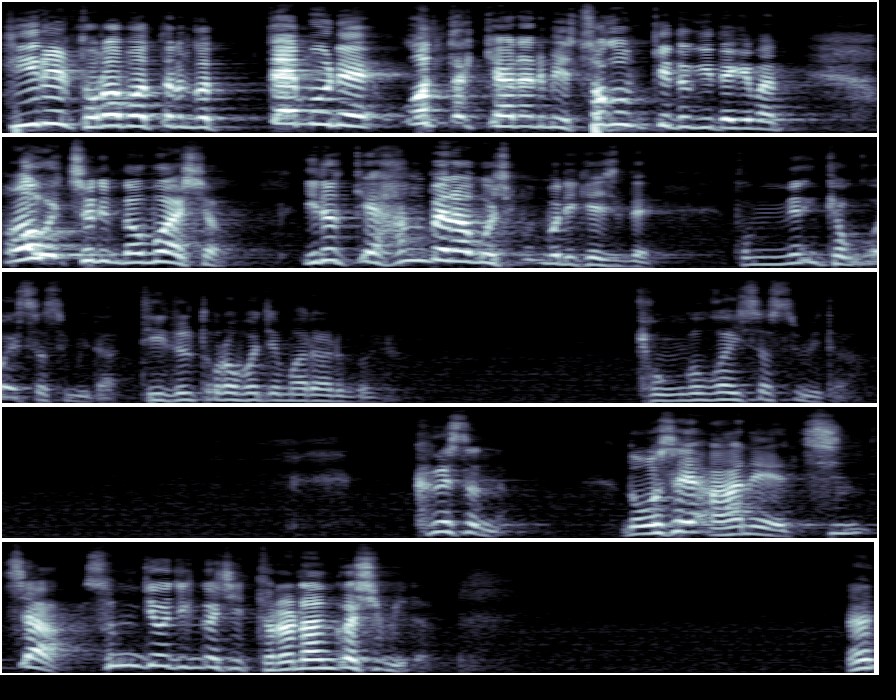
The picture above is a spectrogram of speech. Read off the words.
뒤를 돌아봤다는 것 때문에 어떻게 하나님이 소금 기둥이 되게만 아우 주님 너무하셔. 이렇게 항변하고 싶은 분이 계신데 분명 경고가 있었습니다. 뒤를 돌아보지 말라는 거예요. 경고가 있었습니다. 그것은 노새 안에 진짜 숨겨진 것이 드러난 것입니다. 에?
